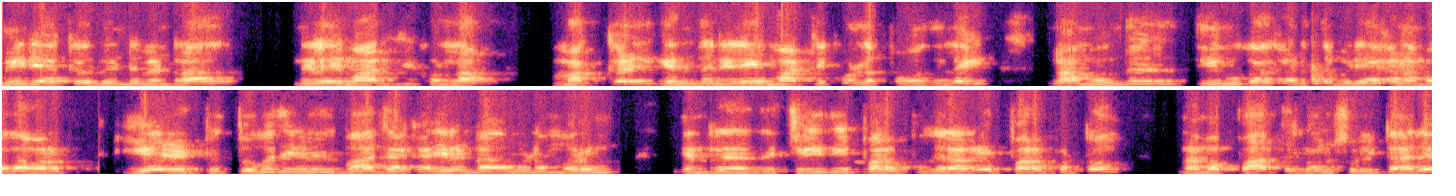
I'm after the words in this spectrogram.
மீடியாக்கள் வேண்டும் என்றால் நிலை மாற்றிக் கொள்ளலாம். மக்கள் எந்த நிலையை மாற்றிக்கொள்ள போவதில்லை. நாம் வந்து திமுக அடுத்தபடியாக நம்ம தான் வர ஏழு எட்டு தொகுதிகளில் பாஜக இரண்டாம் இடம் வரும் என்ற அந்த செய்தியை பரப்புகிறார்கள். பரப்பட்டும் நம்ம பார்த்துக்கோம்னு சொல்லிட்டாரு.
